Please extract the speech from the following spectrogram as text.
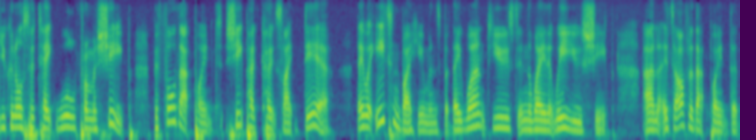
You can also take wool from a sheep. Before that point, sheep had coats like deer. They were eaten by humans, but they weren't used in the way that we use sheep. And it's after that point that,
